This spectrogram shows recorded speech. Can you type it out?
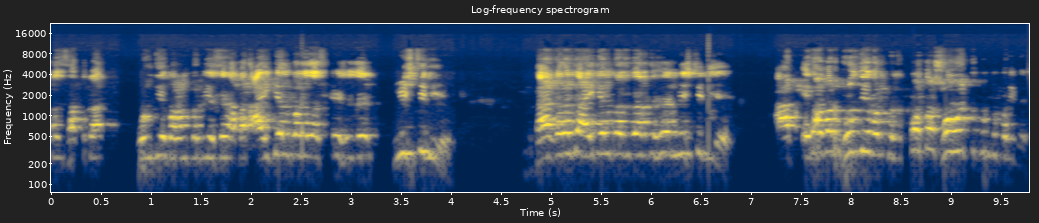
ছাত্ররা ফোন দিয়ে করে নিয়েছে আবার আইডিয়াল কলেজ আজকে এসেছে মিষ্টি দিয়ে। কলেজে আইডিয়াল কলেজ মিষ্টি দিয়ে। আর এরা আবার দিয়ে কত সৌহার্দ্যপূর্ণ পরিবেশ।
